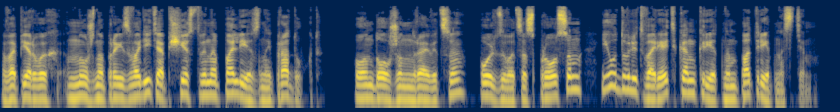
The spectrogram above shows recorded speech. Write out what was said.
Во-первых, нужно производить общественно полезный продукт. Он должен нравиться, пользоваться спросом и удовлетворять конкретным потребностям.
